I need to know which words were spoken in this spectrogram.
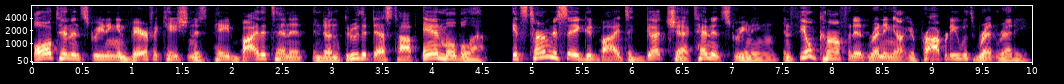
All tenant screening and verification is paid by the tenant and done through the desktop and mobile app. It's time to say goodbye to gut check tenant screening and feel confident renting out your property with RentRedi.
